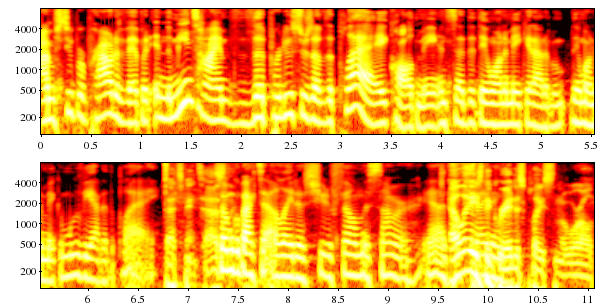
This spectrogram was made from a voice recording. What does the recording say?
I'm super proud of it. But in the meantime, the producers of the play called me and said that they want to make it out of a, they want to make a movie out of the play. That's fantastic. So I'm going back to LA to shoot a film this summer. Yeah, it's LA is the greatest place in the world.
